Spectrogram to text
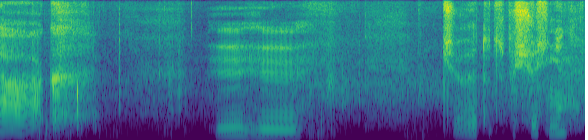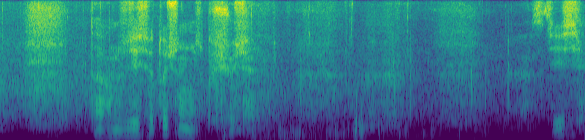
Так. Угу. Че, я тут спущусь, нет? Так, ну здесь я точно не спущусь. Здесь.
